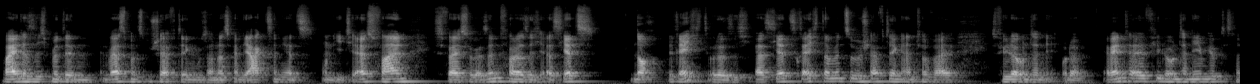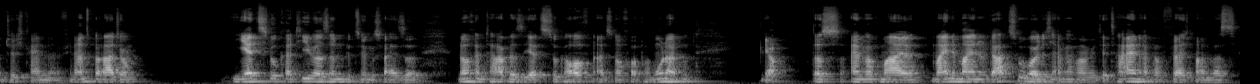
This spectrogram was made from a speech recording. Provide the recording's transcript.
weiter sich mit den Investments beschäftigen, besonders wenn die Aktien jetzt und ETFs fallen, ist vielleicht sogar sinnvoller, sich erst jetzt noch recht oder sich erst jetzt recht damit zu beschäftigen, einfach weil es viele Unternehmen oder eventuell viele Unternehmen gibt, ist natürlich keine Finanzberatung, die jetzt lukrativer sind, beziehungsweise noch rentabler sie jetzt zu kaufen als noch vor ein paar Monaten. Ja, das einfach mal meine Meinung dazu, wollte ich einfach mal mit dir teilen, einfach vielleicht mal was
